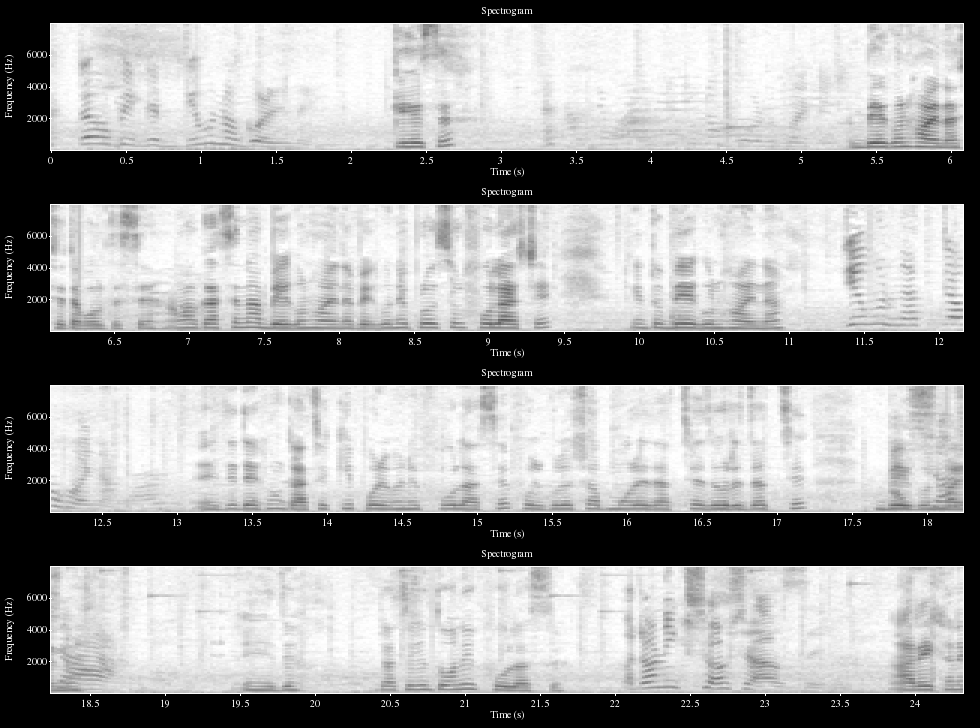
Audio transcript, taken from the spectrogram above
একটাও বেগুন জীবনও করে নাই। কি হয়েছে? বেগুন হয় না সেটা বলতেছে। আমার গাছে না বেগুন হয় না। বেগুনে প্রচুর ফুল আসে কিন্তু বেগুন হয় না। যেমন একটাও হয় না। এই যে দেখুন গাছে কি পরিমাণে ফুল আছে। ফুলগুলো সব মরে যাচ্ছে ঝরে যাচ্ছে। বেগুন হয় না। এই যে গাছে কিন্তু অনেক ফুল আছে। অনেক শসা আছে। আর এখানে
